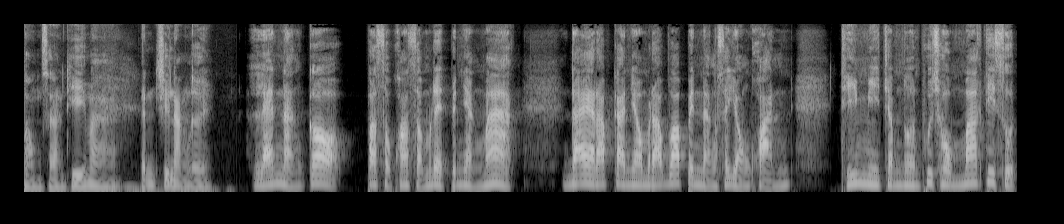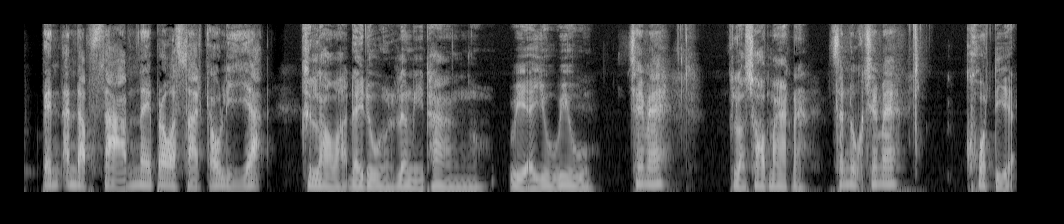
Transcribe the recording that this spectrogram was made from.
ของสถานที่มาเป็นชื่อหนังเลย และหนังก็ประสบความสำเร็จเป็นอย่างมาก ได้รับการยอมรับว่าเป็นหนังสยองขวัญ ที่มีจำนวนผู้ชมมากที่สุดเป็นอันดับ3ในประวัติศาสตร์เกาหลีอะคือเราอะได้ดูเรื่องนี้ทาง VIU View ใช่ไหมเราชอบมากนะ สนุกใช่ไหมโคตรดีอะ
